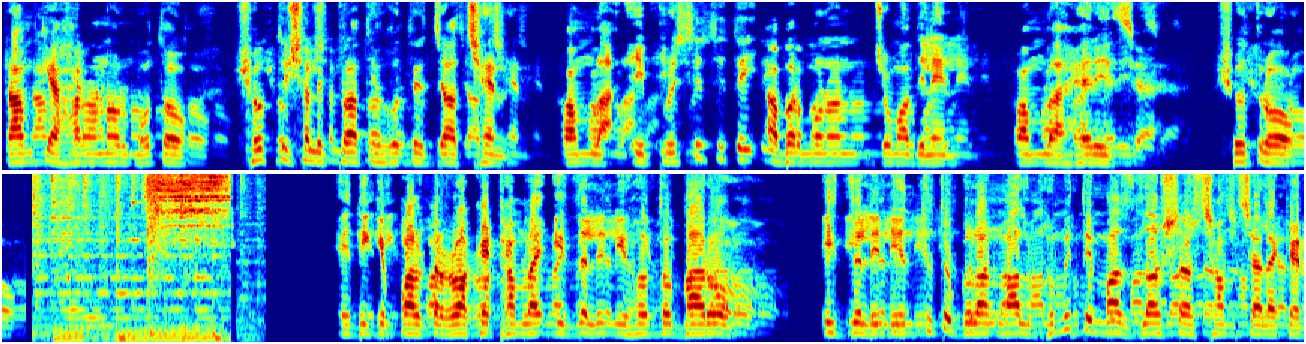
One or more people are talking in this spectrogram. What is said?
ট্রাম্পকে হারানোর মতো শক্তিশালী প্রার্থী হতে যাচ্ছেন কমলা। এই পরিস্থিতিতেই আবার মনোনয়ন জমা দিলেন কমলা হ্যারিস। সূত্র এদিকে পাল্টা রকেট হামলায় ইসরায়েলি নিহত বারো। ইসরায়েলি নিয়ন্ত্রিত গোলান মালভূমিতে মাজলাসা শামস এলাকায়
